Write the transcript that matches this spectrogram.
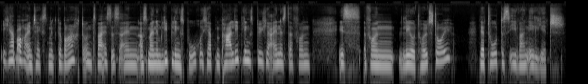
Ich habe auch einen Text mitgebracht und zwar ist es ein aus meinem Lieblingsbuch. Ich habe ein paar Lieblingsbücher. Eines davon ist von Leo Tolstoi, Der Tod des Ivan Ilyich.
